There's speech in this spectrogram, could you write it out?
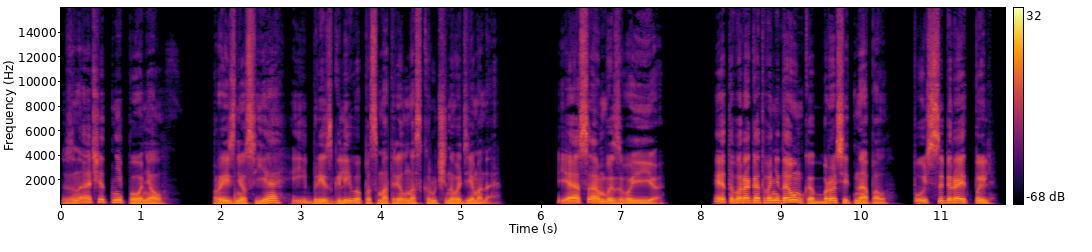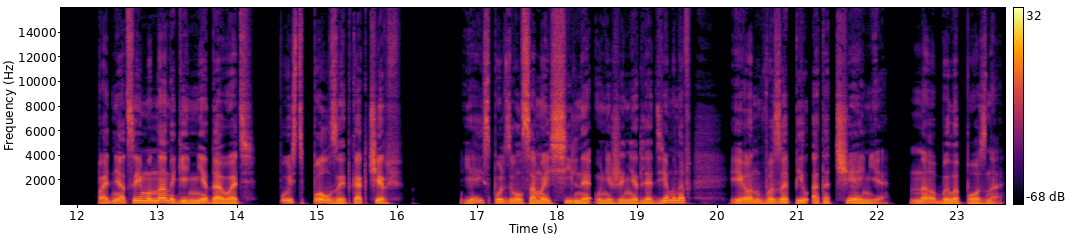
Значит, не понял, — произнес я и брезгливо посмотрел на скрученного демона. «Я сам вызову ее. Этого рогатого недоумка бросить на пол. Пусть собирает пыль. Подняться ему на ноги не давать. Пусть ползает, как червь». Я использовал самое сильное унижение для демонов, и он возопил от отчаяния, но было поздно.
